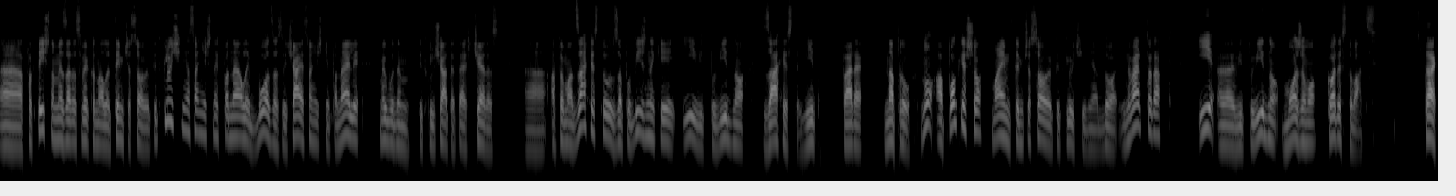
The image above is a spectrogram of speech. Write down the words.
е, фактично ми зараз виконали тимчасове підключення сонячних панелей, бо зазвичай сонячні панелі ми будемо підключати теж через е, автомат захисту, запобіжники і відповідно захист від перенапруг. Ну а поки що маємо тимчасове підключення до інвертора і е, відповідно можемо користуватися. Так,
